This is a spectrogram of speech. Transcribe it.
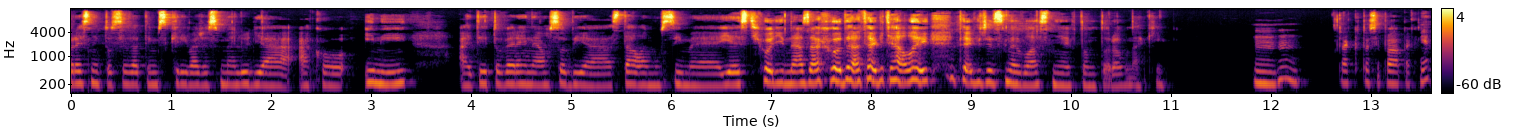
presne to sa za tým skrýva, že sme ľudia ako iní aj tieto verejné osoby a stále musíme jesť, chodiť na záchod a tak ďalej, takže sme vlastne v tomto rovnakí. Mm-hmm. Tak to si povedala pekne.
